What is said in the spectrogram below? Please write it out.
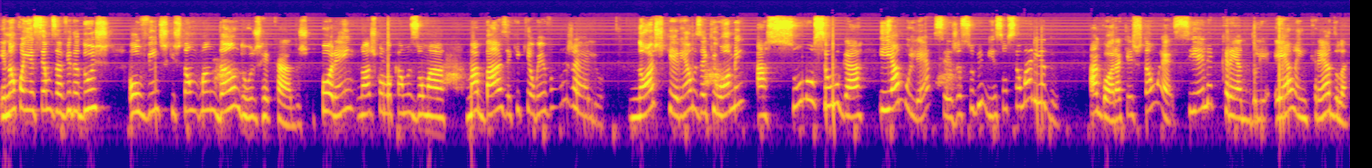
e não conhecemos a vida dos ouvintes que estão mandando os recados. Porém, nós colocamos uma, uma base aqui que é o evangelho. Nós queremos é que o homem assuma o seu lugar e a mulher seja submissa ao seu marido. Agora, a questão é, se ele é crédulo e ela é incrédula,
